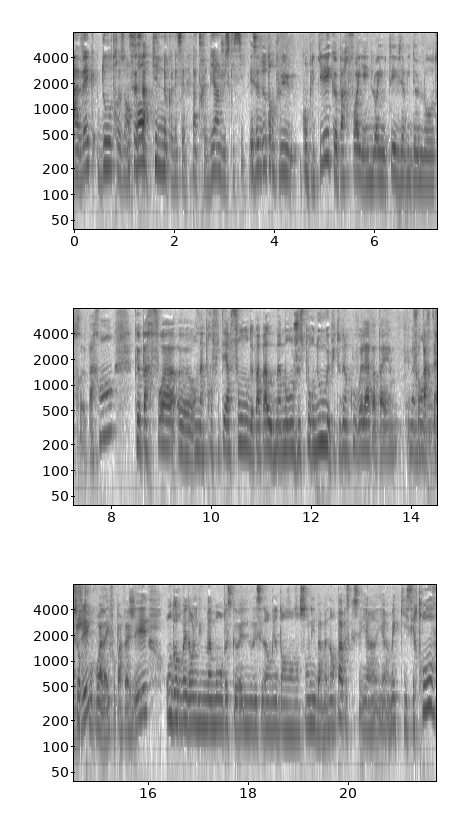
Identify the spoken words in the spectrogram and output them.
avec d'autres enfants qu'ils ne connaissaient pas très bien jusqu'ici. Et c'est d'autant plus compliqué que parfois il y a une loyauté vis-à-vis de l'autre parent, que parfois euh, on a profité à fond de papa ou de maman juste pour nous, et puis tout d'un coup, voilà, papa et, maman faut partager. voilà, il faut partager. On dormait dans le lit de maman parce qu'elle nous laissait dormir dans, son lit, bah maintenant pas, parce qu'il y, a un mec qui s'y retrouve.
